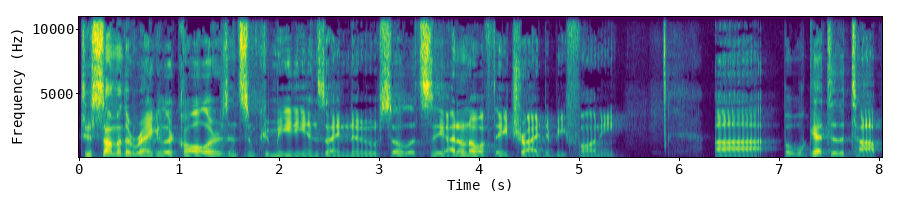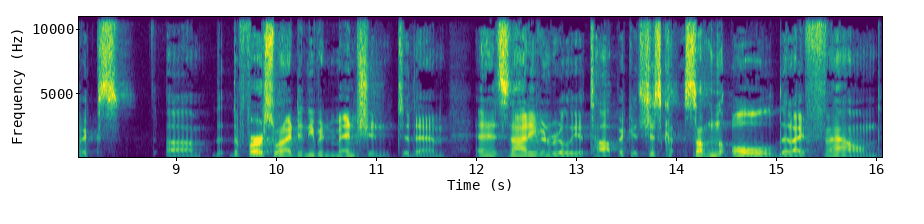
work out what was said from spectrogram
to some of the regular callers and some comedians I knew. So let's see. I don't know if they tried to be funny, uh, but we'll get to the topics. Um, the, the first one I didn't even mention to them, and it's not even really a topic. It's just something old that I found.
